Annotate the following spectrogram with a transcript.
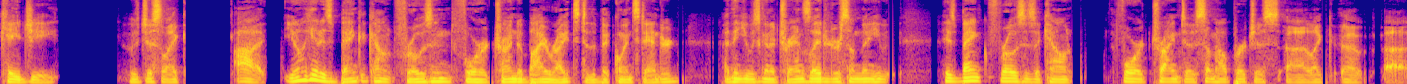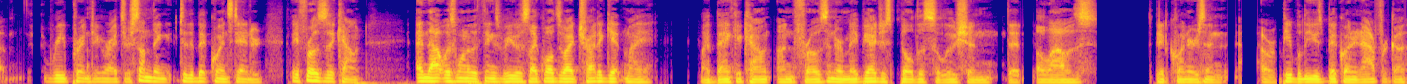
KG, who's just like, ah, you know, he had his bank account frozen for trying to buy rights to the Bitcoin standard. I think he was going to translate it or something. He, his bank froze his account for trying to somehow purchase uh, like uh, uh, reprinting rights or something to the Bitcoin standard. They froze his account, and that was one of the things where he was like, "Well, do I try to get my my bank account unfrozen, or maybe I just build a solution that allows Bitcoiners and or people to use Bitcoin in Africa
